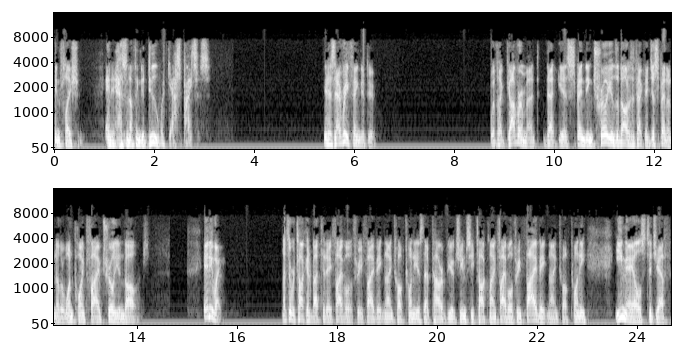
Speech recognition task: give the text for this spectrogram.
inflation. And it has nothing to do with gas prices. It has everything to do with a government that is spending trillions of dollars. In fact, they just spent another $1.5 trillion. Anyway, that's what we're talking about today. 503 589 1220 is that Power Buick GMC talk line. 503 589 1220. Emails to Jeff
